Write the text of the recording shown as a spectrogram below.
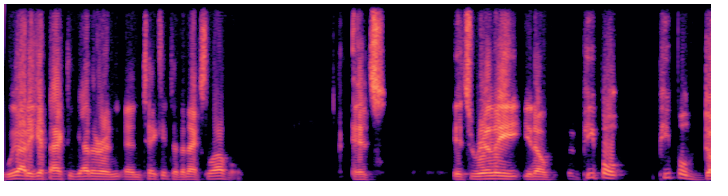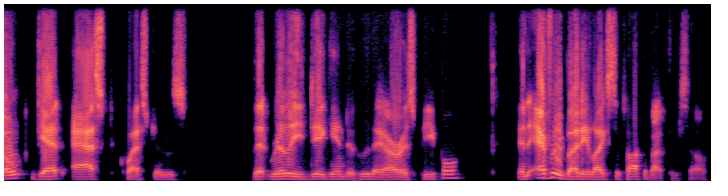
we ought to get back together and, and take it to the next level. It's it's really, you know, people people don't get asked questions that really dig into who they are as people and everybody likes to talk about themselves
